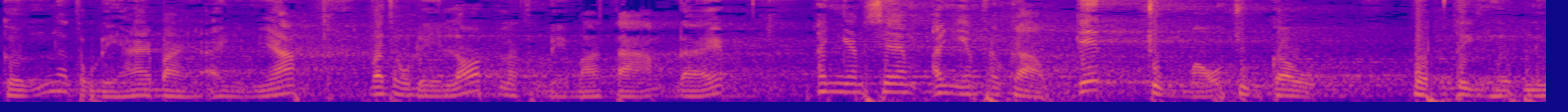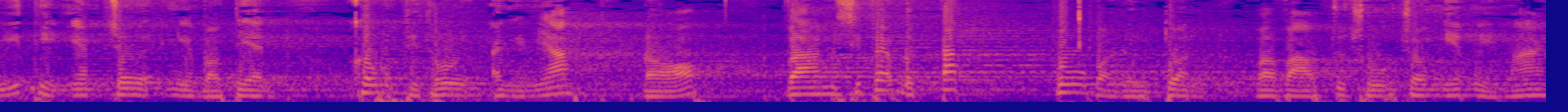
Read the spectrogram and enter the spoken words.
cứng, là tổng đề 27 anh em nhá. Và tổng đề lót là tổng đề 38 đấy. Anh em xem, anh em tham khảo. Kết trùng máu, trùng cầu. Hợp tình, hợp lý thì anh em chơi, anh em vào tiền. Không thì thôi, anh em nhá. Đó. Và mình xin phép được tắt cô vào đầu tuần và vào chốt số cho anh em ngày mai.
